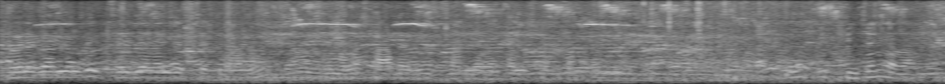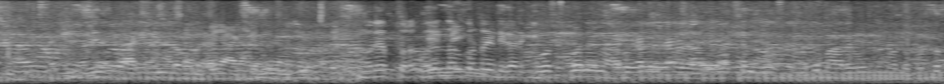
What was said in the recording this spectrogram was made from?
పోయిన గవర్నమెంట్ చేంజ్ చేయాలని చెప్పి చెప్పినాను మళ్ళీ స్టార్ట్ అయింది పింఛన్ కదా పోస్ట్ పోన్ యాక్షన్ చేస్తున్నది భార్య కొత్త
